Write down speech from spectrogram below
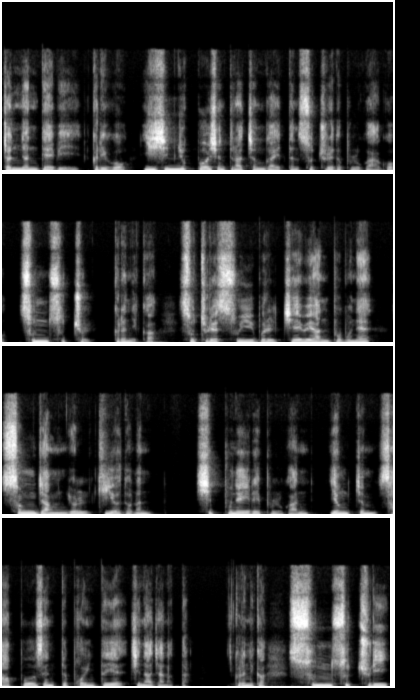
전년 대비 그리고 26%나 증가했던 수출에도 불구하고 순수출 그러니까 수출의 수입을 제외한 부분의 성장률 기여도는 10분의 1에 불과한 0.4%포인트에 지나지 않았다. 그러니까 순수출이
